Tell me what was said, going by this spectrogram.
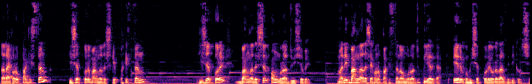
তারা এখনও পাকিস্তান হিসাব করে বাংলাদেশকে। পাকিস্তান হিসাব করে বাংলাদেশের অঙ্গরাজ্য হিসেবে। মানে বাংলাদেশ এখনও পাকিস্তান অঙ্গরাজ্য ক্লিয়ার কাট এরকম হিসাব করে ওরা রাজনীতি করছে।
